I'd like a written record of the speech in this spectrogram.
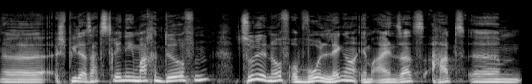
äh, Spielersatztraining machen dürfen. Zulinov, obwohl länger im Einsatz, hat ähm,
